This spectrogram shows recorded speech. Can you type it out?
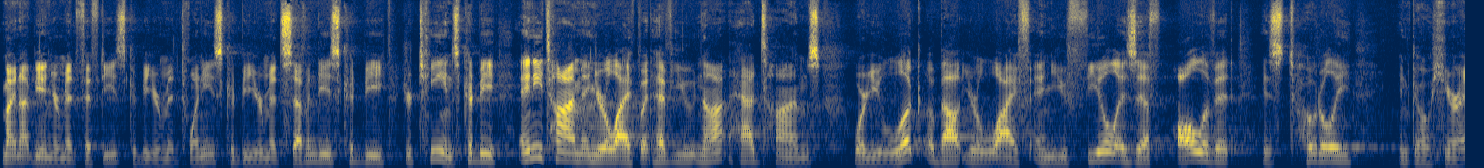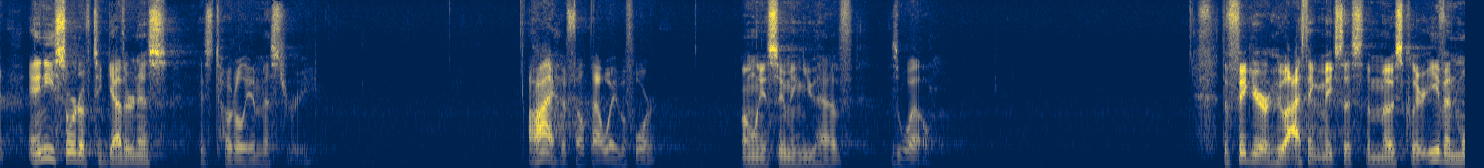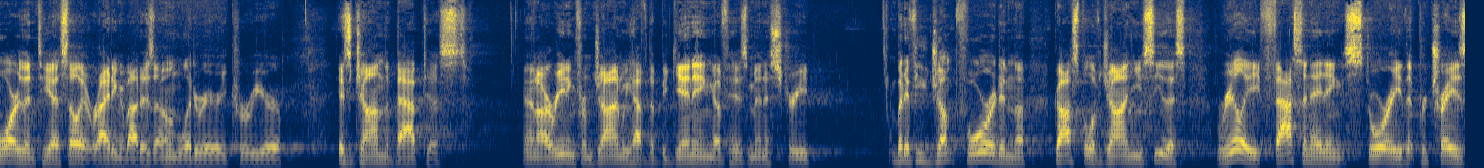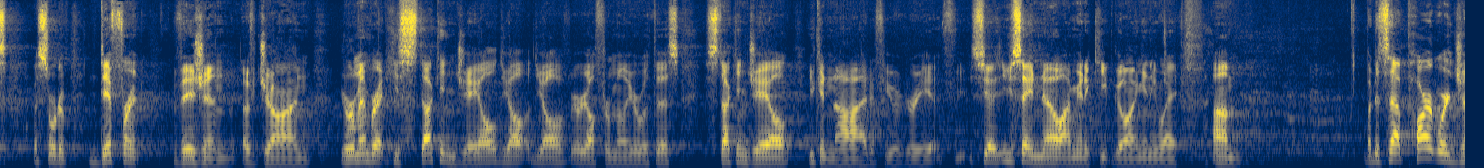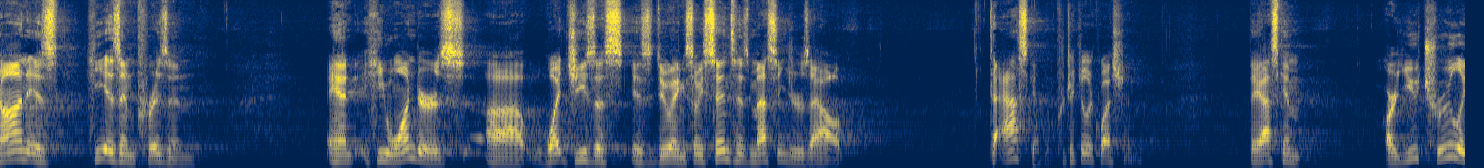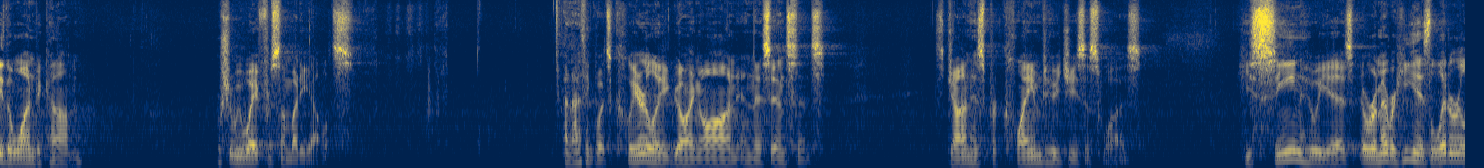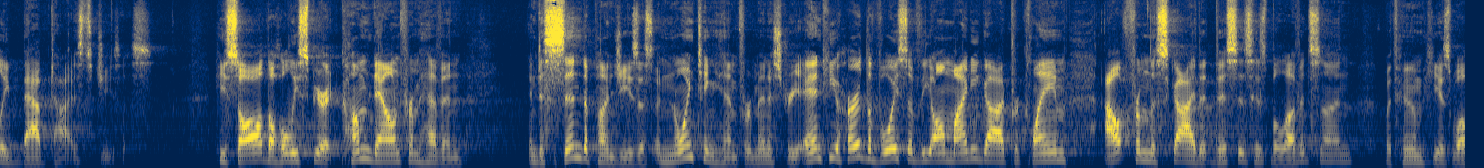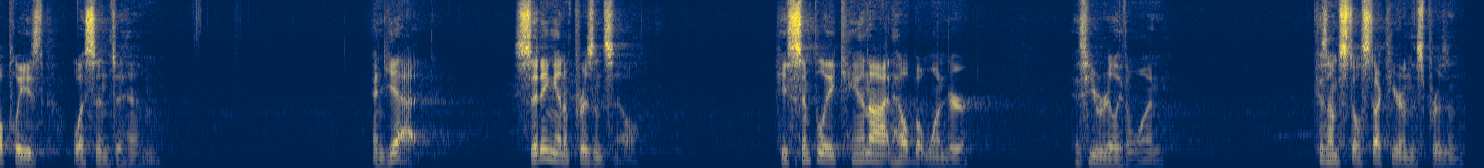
Might not be in your mid 50s, could be your mid 20s, could be your mid 70s, could be your teens, could be any time in your life, but have you not had times where you look about your life and you feel as if all of it is totally incoherent? Any sort of togetherness is totally a mystery. I have felt that way before, only assuming you have as well. The figure who I think makes this the most clear, even more than T.S. Eliot writing about his own literary career, is John the Baptist. In our reading from John, we have the beginning of his ministry. But if you jump forward in the Gospel of John, you see this really fascinating story that portrays a sort of different vision of John. You remember it, he's stuck in jail. Do y'all, do y'all, are y'all familiar with this? He's stuck in jail. You can nod if you agree. If you, say no, I'm going to keep going anyway. Um, but it's that part where John is, he is in prison. And he wonders uh, what Jesus is doing. So he sends his messengers out to ask him a particular question. They ask him, Are you truly the one to come? Or should we wait for somebody else? And I think what's clearly going on in this instance is John has proclaimed who Jesus was. He's seen who he is. Remember, he has literally baptized Jesus. He saw the Holy Spirit come down from heaven and descend upon Jesus, anointing him for ministry. And he heard the voice of the Almighty God proclaim out from the sky that this is his beloved Son with whom he is well pleased. Listen to him. And yet, sitting in a prison cell, he simply cannot help but wonder is he really the one? Because I'm still stuck here in this prison.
